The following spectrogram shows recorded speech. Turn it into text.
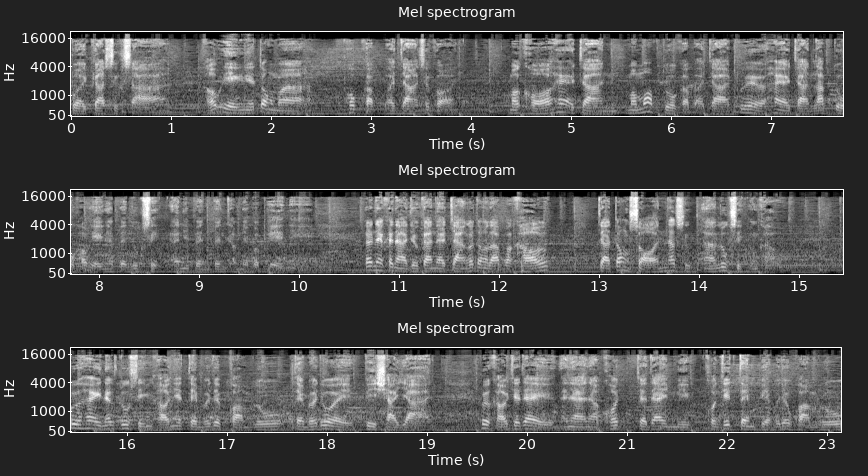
เปิดการศึกษา เขาเองเนี่ยต้องมาพบกับอาจารย์ซะก่อน มาขอให้อาจารย์มามอบตัวกับอาจารย์ เพื่อให้อาจารย์รับตัวเขาเองเนี่ยเป็นลูกศิษย์อันนี้เป็นเป็นธรรมเนียมประเพณีและในขณะเดียวกันอาจารย์ก็ต้องรับว่าเขาจะต้องสอนนักศึกอ่าลูกศิษย์ของเขา พื่อให้นักลูกศิษย์เขาเนี่ยเต็มไปด้วยความรู้ เต็มไปด้วยปีชาญาณเพื่อเขาจะได้ในอนาคตจะได้มีคนที่เต็มเปี่ยมไปด้วยความรู้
